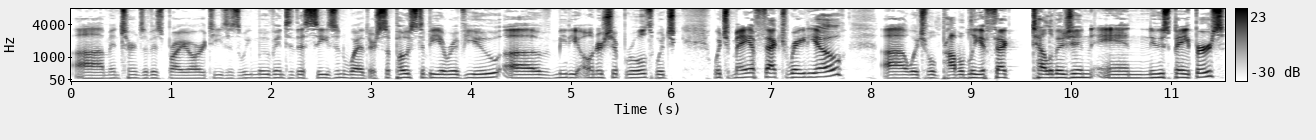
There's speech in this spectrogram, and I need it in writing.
um, in terms of his priorities as we move into this season, where there's supposed to be a review of media ownership rules, which which may affect radio, uh, which will probably affect television and newspapers,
